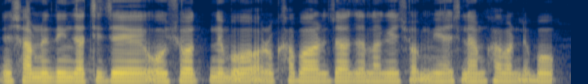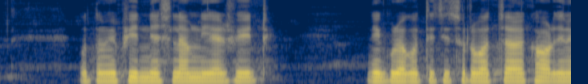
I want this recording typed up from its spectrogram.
সামনের দিন যাচ্ছি যে ঔষধ নেব আরও খাবার যা যা লাগে সব নিয়ে আসলাম, খাবার নেব। প্রথমে ফিড নিয়ে আসলাম নিয়ার ফিড নিয়ে গুঁড়া করতেছি ছোটো বাচ্চা, খাওয়ার জন্য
